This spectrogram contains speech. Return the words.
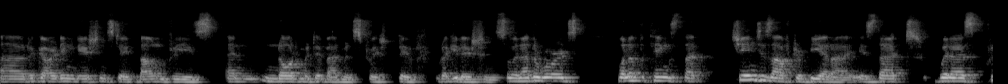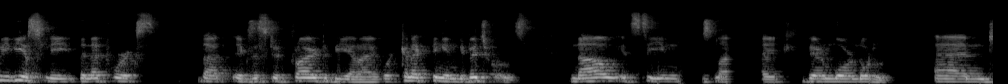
uh, regarding nation state boundaries and normative administrative regulations. So, in other words, one of the things that changes after BRI is that whereas previously the networks that existed prior to BRI were connecting individuals, now it seems like they're more nodal and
